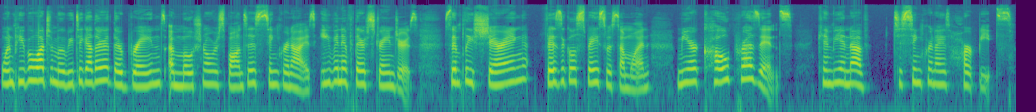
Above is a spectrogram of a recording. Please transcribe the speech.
When people watch a movie together, their brains' emotional responses synchronize, even if they're strangers. Simply sharing physical space with someone, mere co presence, can be enough to synchronize heartbeats.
